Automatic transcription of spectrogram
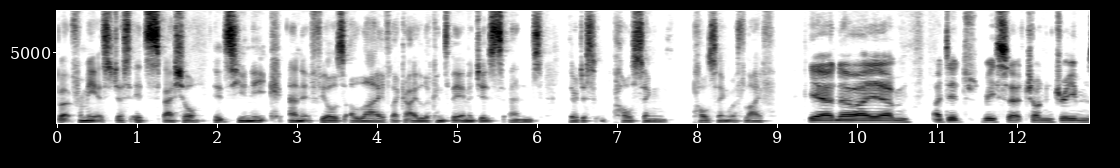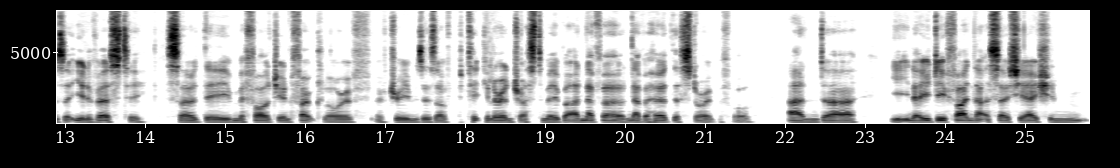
but for me, it's just it's special, it's unique, and it feels alive. Like I look into the images, and they're just pulsing, pulsing with life. Yeah, no, I um, I did research on dreams at university. So the mythology and folklore of, of dreams is of particular interest to me, but I never never heard this story before. And uh, you, you know you do find that association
